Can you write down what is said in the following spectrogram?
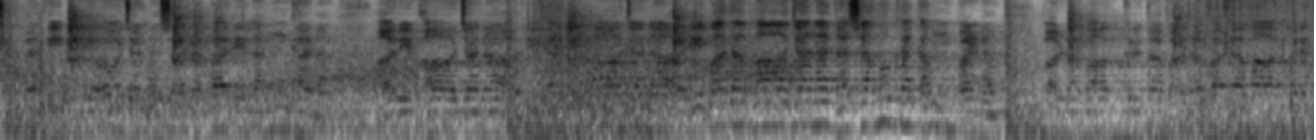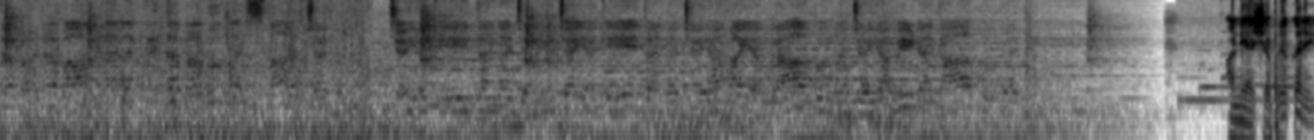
शरधि नियोजन शरपरिलङ्घन हरिभाजन हरि हरिभाजन हरिमदभाजन दशमुख कम्पण बडवाकृत बड बडवाकृत बडवानलकृत बहुभस्मार्चन जय केतन जय जय केतन जय हय प्रापुन जय मिडदापुगनी आणि अशा प्रकारे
